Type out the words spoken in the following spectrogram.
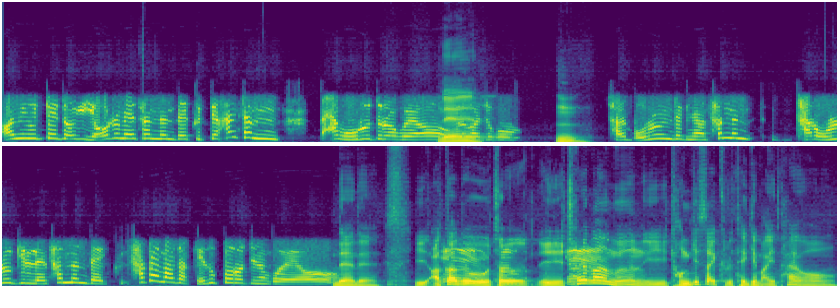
아니 그때 저기 여름에 샀는데 그때 한참 딱 오르더라고요. 네. 그래가지고 음. 잘 모르는데 그냥 샀는 잘 오르길래 샀는데 그 사자마자 계속 떨어지는 거예요. 네, 네. 이 아까도 예, 저이 예. 철강은 이 경기 사이클을 되게 많이 타요.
